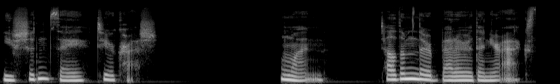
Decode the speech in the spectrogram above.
you shouldn't say to your crush. One, tell them they're better than your ex.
